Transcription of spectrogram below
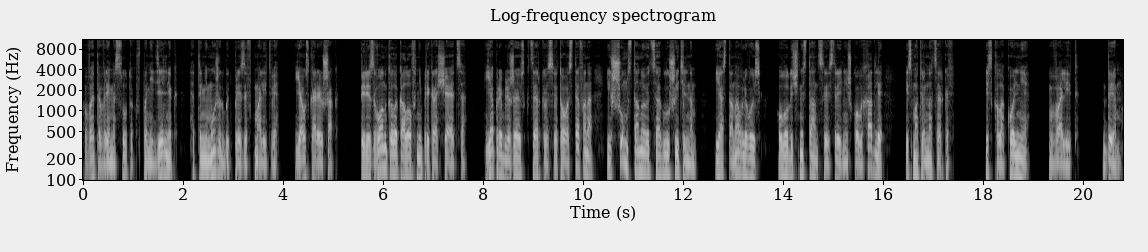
В это время суток, в понедельник, это не может быть призыв к молитве. Я ускоряю шаг. Перезвон колоколов не прекращается — я приближаюсь к церкви святого Стефана, и шум становится оглушительным. Я останавливаюсь у лодочной станции средней школы Хадли и смотрю на церковь. Из колокольни валит дым.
